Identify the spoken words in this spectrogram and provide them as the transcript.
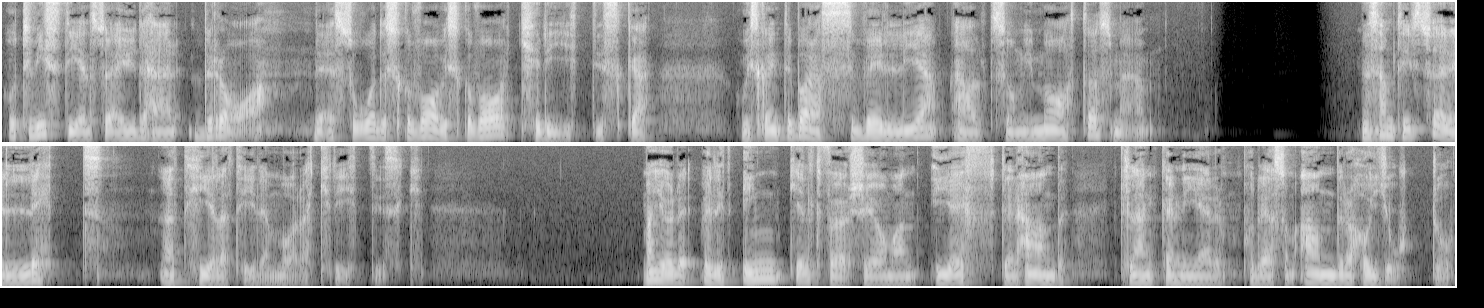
Och till viss del så är ju det här bra. Det är så det ska vara. Vi ska vara kritiska och vi ska inte bara svälja allt som vi matas med. Men samtidigt så är det lätt att hela tiden vara kritisk. Man gör det väldigt enkelt för sig om man i efterhand klankar ner på det som andra har gjort och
